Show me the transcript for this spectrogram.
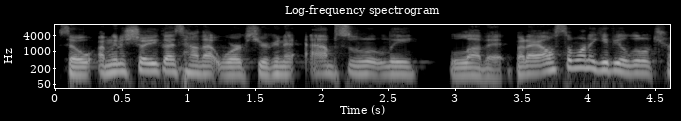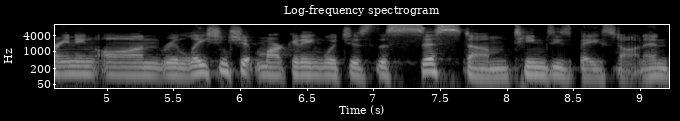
So I'm going to show you guys how that works. You're going to absolutely Love it. But I also want to give you a little training on relationship marketing, which is the system Teamzy's based on. And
